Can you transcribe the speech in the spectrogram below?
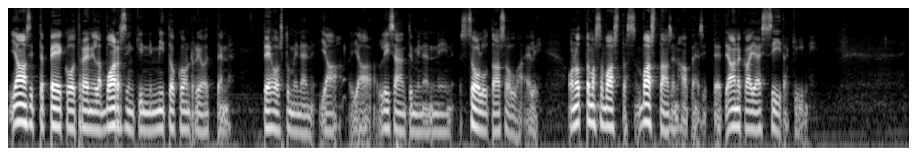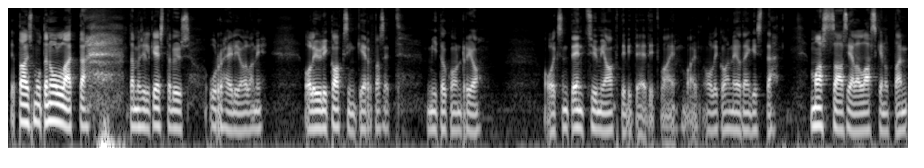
Ja sitten PK-treenillä varsinkin niin mitokondrioiden tehostuminen ja, ja lisääntyminen niin solutasolla, eli on ottamassa vastas, vastaan sen hapen sitten, ettei ainakaan jäisi siitä kiinni. Ja taisi muuten olla, että tämmöisillä kestävyysurheilijoilla niin oli yli kaksinkertaiset mitokondrio oliko se nyt entsyymiaktiviteetit vai, vai olikohan ne jotenkin sitä massaa siellä laskenut tai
